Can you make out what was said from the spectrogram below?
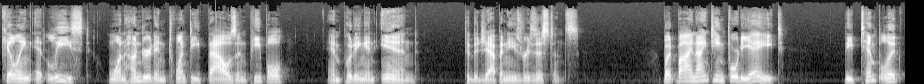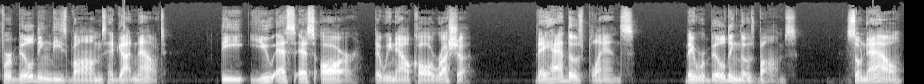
killing at least 120,000 people and putting an end to the Japanese resistance. But by 1948, the template for building these bombs had gotten out. The USSR, that we now call Russia, they had those plans. They were building those bombs. So now,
